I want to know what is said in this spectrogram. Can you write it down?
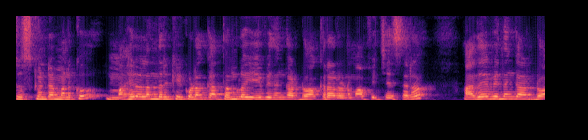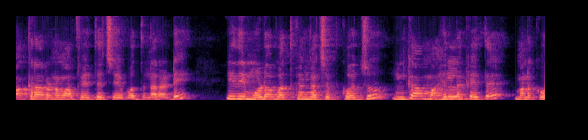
చూసుకుంటే మనకు మహిళలందరికీ కూడా గతంలో ఏ విధంగా డ్వాక్రా రుణమాఫీ చేశారో అదే విధంగా డ్వాక్రా రుణమాఫీ అయితే చేయబోతున్నారండి. ఇది మూడో పథకంగా చెప్పుకోవచ్చు. ఇంకా మహిళలకైతే మనకు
